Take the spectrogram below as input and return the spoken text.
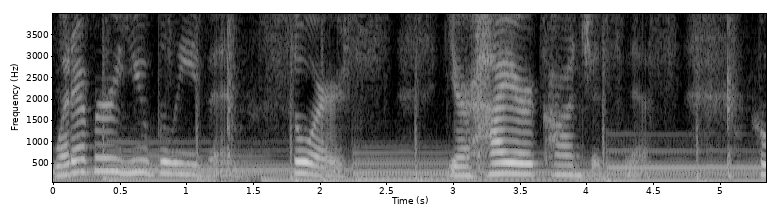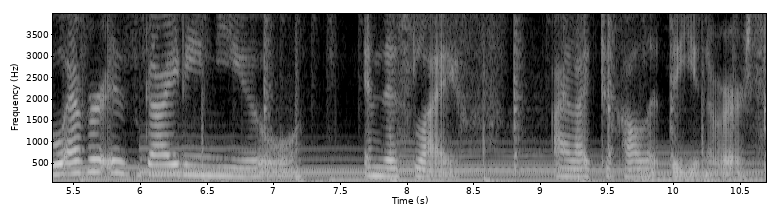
Whatever you believe in, source, your higher consciousness, whoever is guiding you in this life, I like to call it the universe.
